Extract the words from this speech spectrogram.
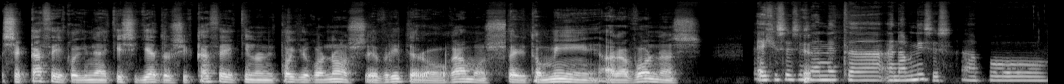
σε κάθε οικογενειακή συγκέντρωση, κάθε κοινωνικό γεγονός, ευρύτερο, γάμος, περιτομή, αραβώνας, Έχεις εσύ Δανέτα αναμνήσεις από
